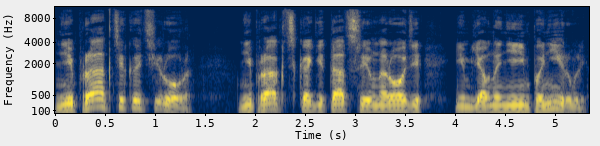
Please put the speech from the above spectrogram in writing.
Ни практика террора, ни практика агитации в народе им явно не импонировали.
